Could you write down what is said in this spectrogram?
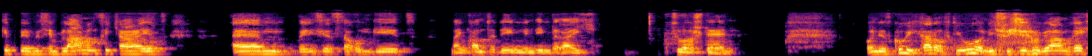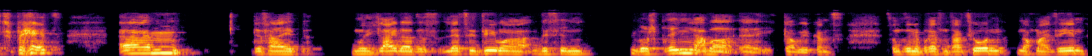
Gibt mir ein bisschen Planungssicherheit, ähm, wenn es jetzt darum geht, mein Content eben in dem Bereich zu erstellen. Und jetzt gucke ich gerade auf die Uhr und ich sehe, wir haben recht spät. Ähm, deshalb muss ich leider das letzte Thema ein bisschen überspringen, aber äh, ich glaube, ihr könnt es sonst in der Präsentation nochmal sehen.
